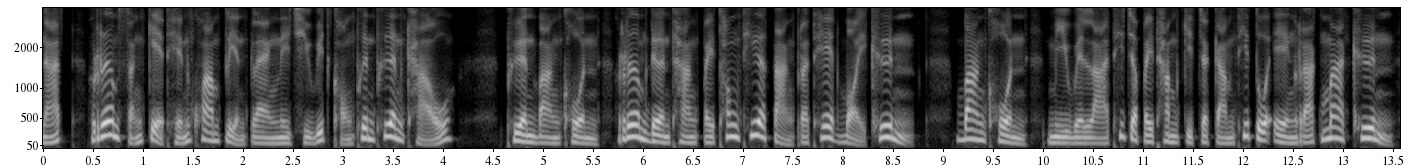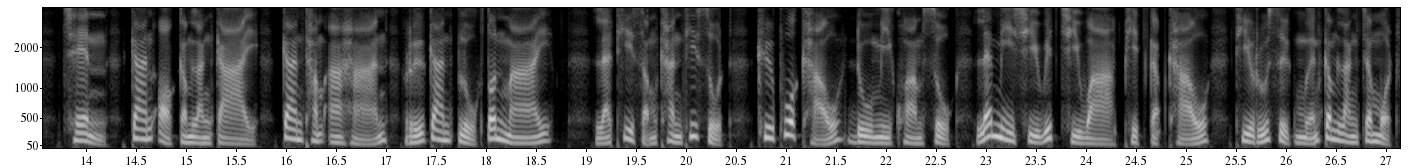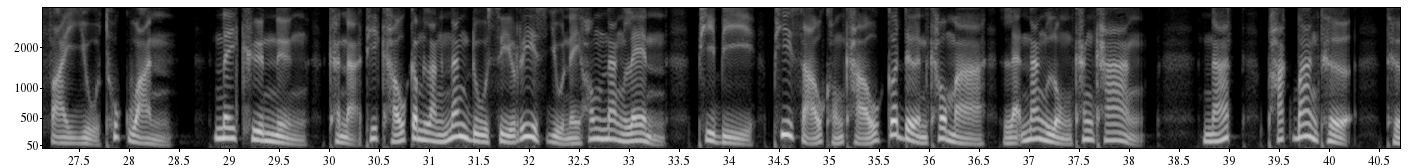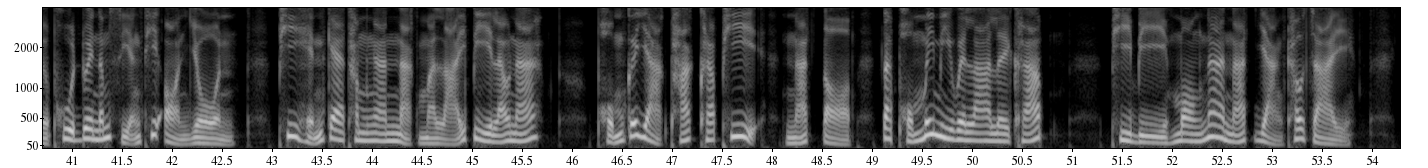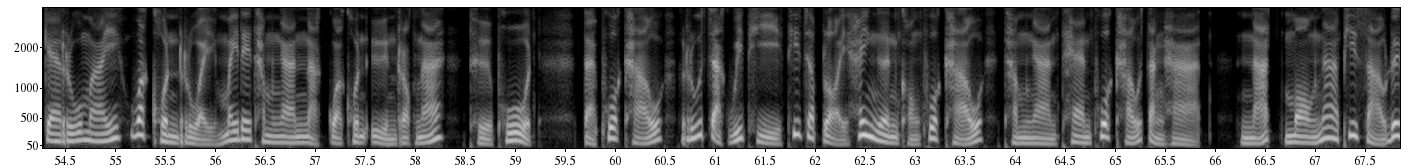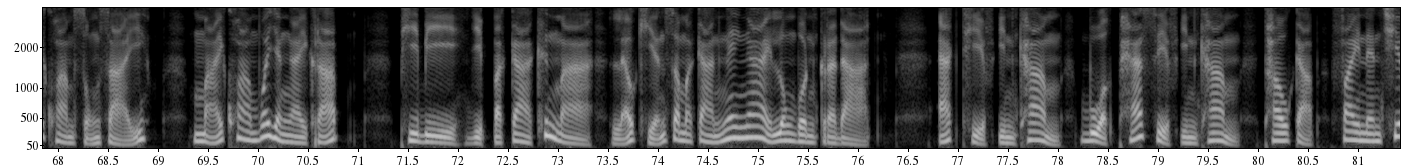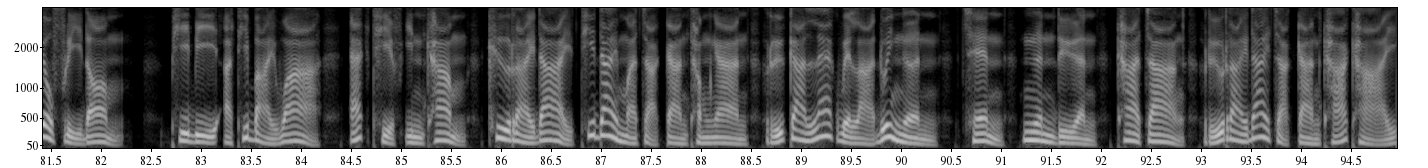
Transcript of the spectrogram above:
นัดเริ่มสังเกตเห็นความเปลี่ยนแปลงในชีวิตของเพื่อนๆเขา เพื่อนบางคนเริ่มเดินทางไปท่องเที่ยวต่างประเทศบ่อยขึ้น บางคนมีเวลาที่จะไปทำกิจกรรมที่ตัวเองรักมากขึ้น เช่น การออกกำลังกาย การทำอาหาร หรือการปลูกต้นไม้ และที่สำคัญที่สุด คือพวกเขาดูมีความสุข และมีชีวิตชีวาผิดกับเขา ที่รู้สึกเหมือนกำลังจะหมดไฟอยู่ทุกวัน ในคืนหนึ่ง ขณะที่เขากำลังนั่งดูซีรีส์อยู่ในห้องนั่งเล่น พีบี พี่สาวของเขาก็เดินเข้ามาและนั่งลงข้างๆ นัด พักบ้างเถอะ เธอพูดด้วยน้ำเสียงที่อ่อนโยน พี่เห็นแกทำงานหนักมาหลายปีแล้วนะ ผมก็อยากพักครับพี่ นัดตอบ แต่ผมไม่มีเวลาเลยครับ พีบีมองหน้านัดอย่างเข้าใจ แกรู้ไหมว่าคนรวยไม่ได้ทำงานหนักกว่าคนอื่นหรอกนะ เธอพูด แต่พวกเขารู้จักวิธีที่จะปล่อยให้เงินของพวกเขาทำงานแทนพวกเขาต่างหาก นัดมองหน้าพี่สาวด้วยความสงสัย หมายความว่ายังไงครับ พีบีหยิบปากกาขึ้นมา แล้วเขียนสมการง่ายๆ ลงบนกระดาษ Active Income บวก Passive Income เท่ากับ Financial Freedom PB อธิบายว่า Active Income คือรายได้ที่ได้มาจากการทำงาน หรือการแลกเวลาด้วยเงิน เช่น เงินเดือน ค่าจ้าง หรือรายได้จากการค้าขาย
